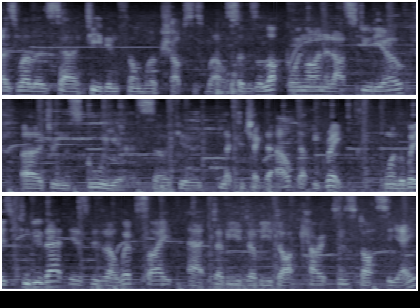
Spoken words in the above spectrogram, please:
as well as uh, TV and film workshops as well. So there's a lot going on at our studio uh, during the school year. So if you'd like to check that out, that'd be great. One of the ways you can do that is visit our website at www.charactors.ca.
